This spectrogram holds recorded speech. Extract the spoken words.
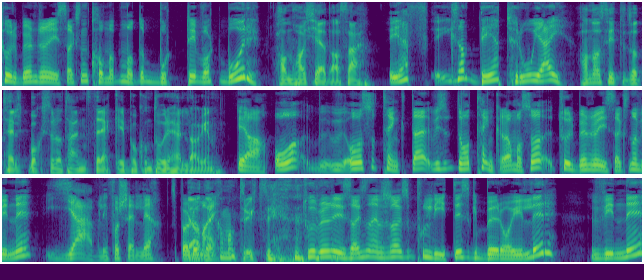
Torbjørn Røe Isaksen kommer på en måte bort til vårt bord. Han har kjeda seg. Jeg, ikke sant? Det tror jeg. Han har sittet og telt bokser og tegnet streker på kontoret hele dagen. Ja, og, og så tenk deg, hvis du nå tenker deg om også, Torbjørn Røe Isaksen og Vinni, jævlig forskjellige, spør Ja, du det kan man trygt si. Torbjørn Røe Isaksen er en slags politisk broiler. Vinni,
